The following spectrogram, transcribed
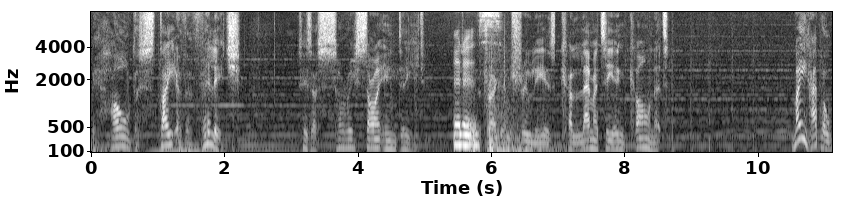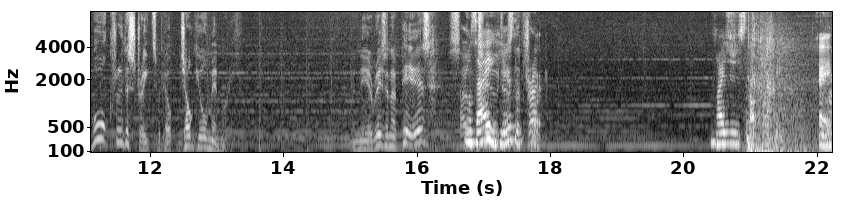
Behold the state of the village. Tis a sorry sight indeed. It is. The dragon truly is calamity incarnate. Mayhap a walk through the streets would help jog your memory. When the Arisen appears, so Was too I here does the dragon. Why did you stop talking? Okay.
